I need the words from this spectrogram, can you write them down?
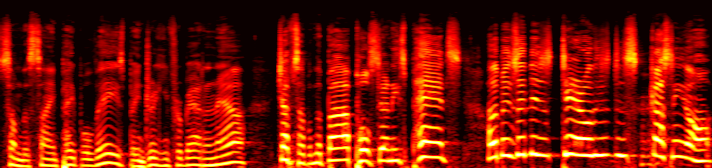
some of the same people there. He's been drinking for about an hour, jumps up on the bar, pulls down his pants. Other people say, This is terrible, this is disgusting. Oh.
